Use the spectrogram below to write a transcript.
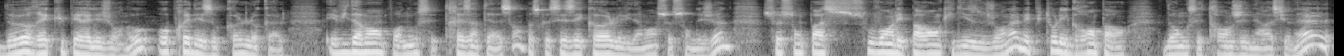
de récupérer les journaux auprès des écoles locales. Évidemment, pour nous, c'est très intéressant parce que ces écoles, évidemment, ce sont des jeunes. Ce ne sont pas souvent les parents qui lisent le journal, mais plutôt les grands-parents. Donc c'est transgénérationnel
